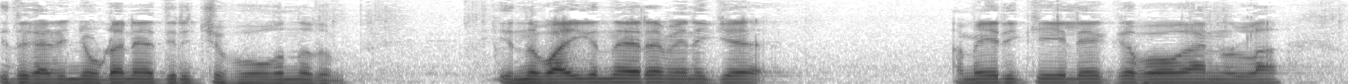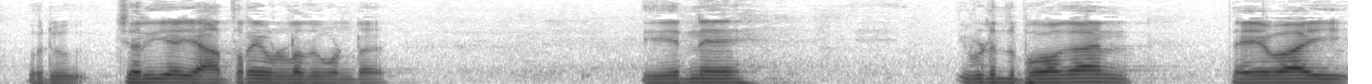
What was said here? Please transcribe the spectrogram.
ഇത് കഴിഞ്ഞ് ഉടനെ തിരിച്ചു പോകുന്നതും. ഇന്ന് വൈകുന്നേരം എനിക്ക് അമേരിക്കയിലേക്ക് പോകാനുള്ള ഒരു ചെറിയ യാത്രയുള്ളതുകൊണ്ട് എന്നെ ഇവിടുന്ന് പോകാൻ ദയവായി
